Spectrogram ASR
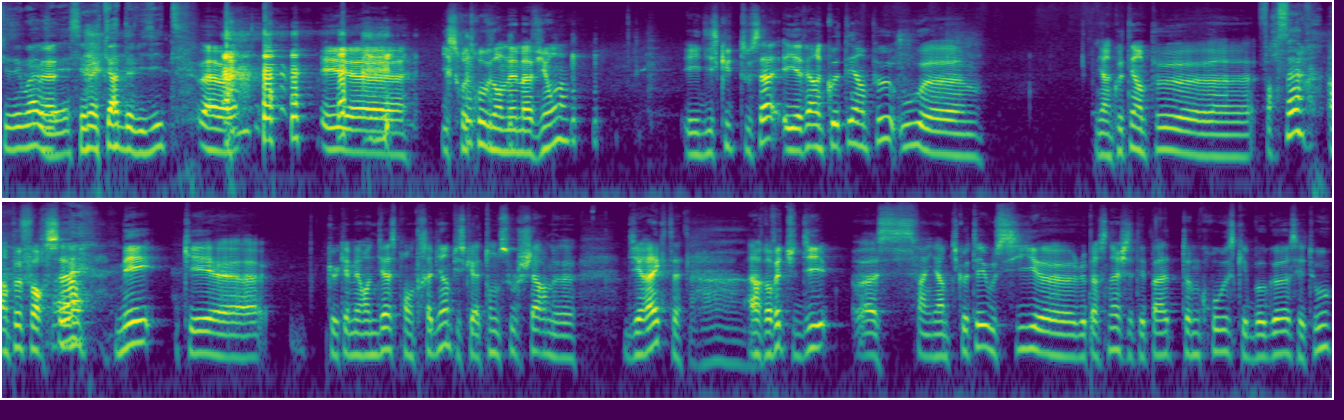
Excusez-moi, mais c'est ma carte de visite. Bah ouais. Et euh, ils se retrouvent dans le même avion et ils discutent tout ça. Et il y avait un côté un peu où euh, il y a un côté un peu euh, Forceur? un peu forceur, Ouais. mais qui est euh, que Cameron Diaz prend très bien puisqu'elle tombe sous le charme euh, direct. Ah. Alors qu'en fait tu te dis, euh, c'est- enfin il y a un petit côté où si euh, le personnage c'était pas Tom Cruise qui est beau gosse et tout.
